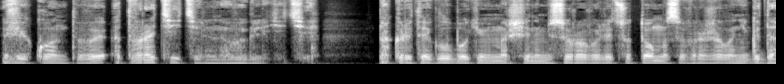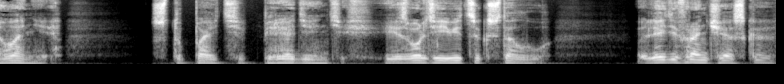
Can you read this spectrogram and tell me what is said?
«Виконт, вы отвратительно выглядите», Покрытое глубокими морщинами суровое лицо Томаса выражало негодование. «Ступайте, переоденьтесь и извольте явиться к столу. Леди Франческа,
